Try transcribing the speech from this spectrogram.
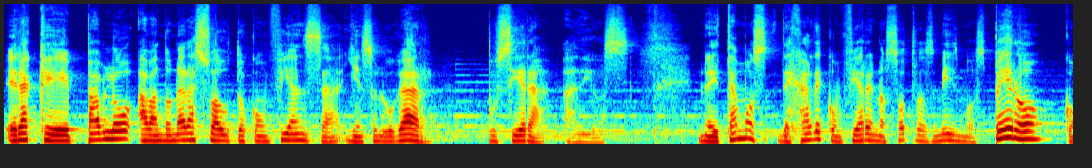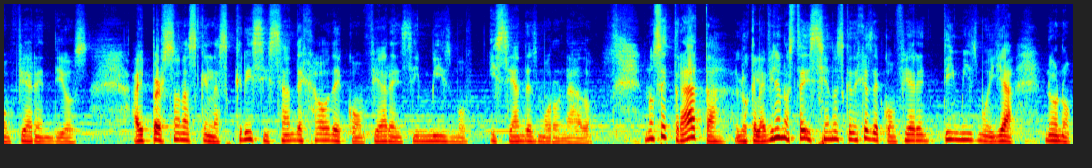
era que Pablo abandonara su autoconfianza y en su lugar pusiera a Dios. Necesitamos dejar de confiar en nosotros mismos, pero confiar en Dios. Hay personas que en las crisis han dejado de confiar en sí mismos y se han desmoronado. No se trata, lo que la Biblia no está diciendo es que dejes de confiar en ti mismo y ya. No, no,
